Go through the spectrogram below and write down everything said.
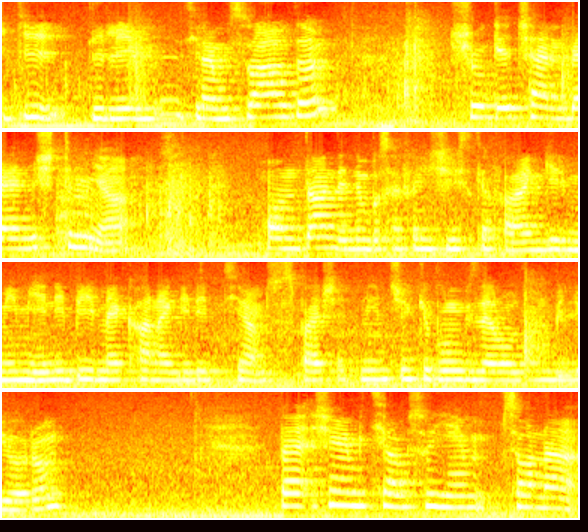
iki dilim tiramisu aldım. Şu geçen beğenmiştim ya. Ondan dedim bu sefer hiç riske falan girmeyeyim. Yeni bir mekana gidip tiramisu sipariş etmeyeyim. Çünkü bunun güzel olduğunu biliyorum. Ben şimdi bir tiramisu yiyeyim. Sonra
